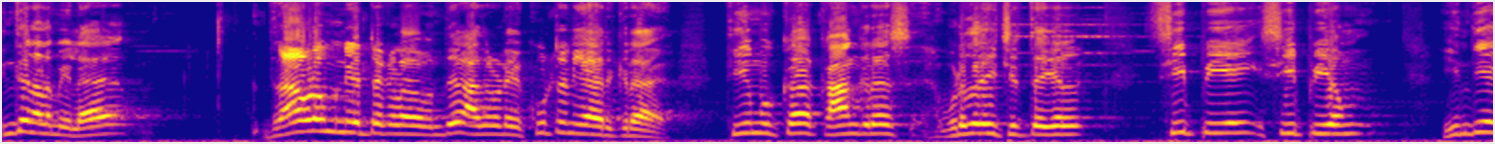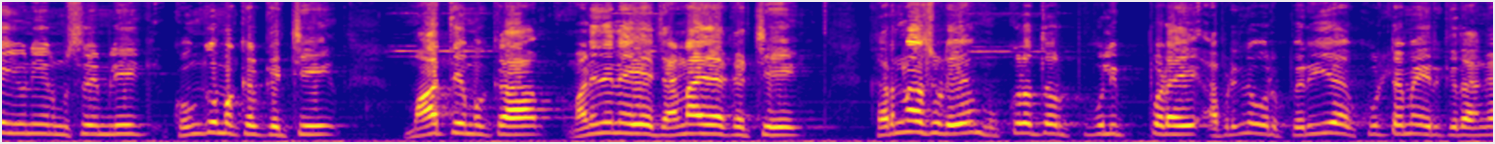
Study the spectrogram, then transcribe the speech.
இந்த நிலமையில் திராவிட முன்னேற்ற கழகம் வந்து அதனுடைய கூட்டணியாக இருக்கிற திமுக காங்கிரஸ் விடுதலை சிறுத்தைகள் சிபிஐ சிபிஎம் இந்திய union Muslim league Kongu Makkal Katchi MDMK மனிதநேய ஜனநாயக கட்சி கருணாசுடைய முக்குளத்தோர் புலிப்படை அப்படின்னு ஒரு பெரிய கூட்டமே இருக்கிறாங்க.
